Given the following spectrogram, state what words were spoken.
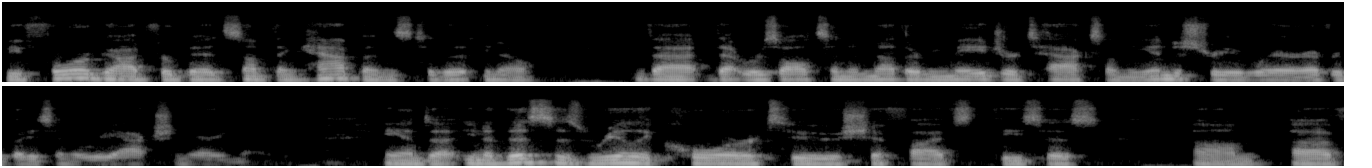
before god forbid something happens to the you know that that results in another major tax on the industry where everybody's in a reactionary mode. And uh, you know this is really core to shift five's thesis um, of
